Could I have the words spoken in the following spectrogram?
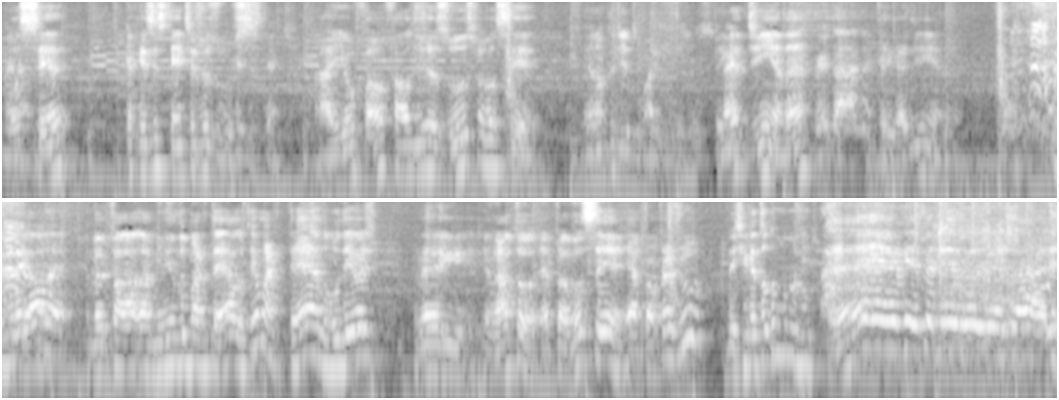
Verdade. Você fica resistente a Jesus. Resistente. Aí eu falo, falo de Jesus pra você. Eu não acredito mais em Jesus. Né? Pegadinha, né? Verdade. Pegadinha, né? É legal, né? Vai falar a menina do martelo, tem um martelo, mudei hoje. É, e, Renato, é pra você, é a própria Ju. Daí chega todo mundo junto. É, que feliz aniversário.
